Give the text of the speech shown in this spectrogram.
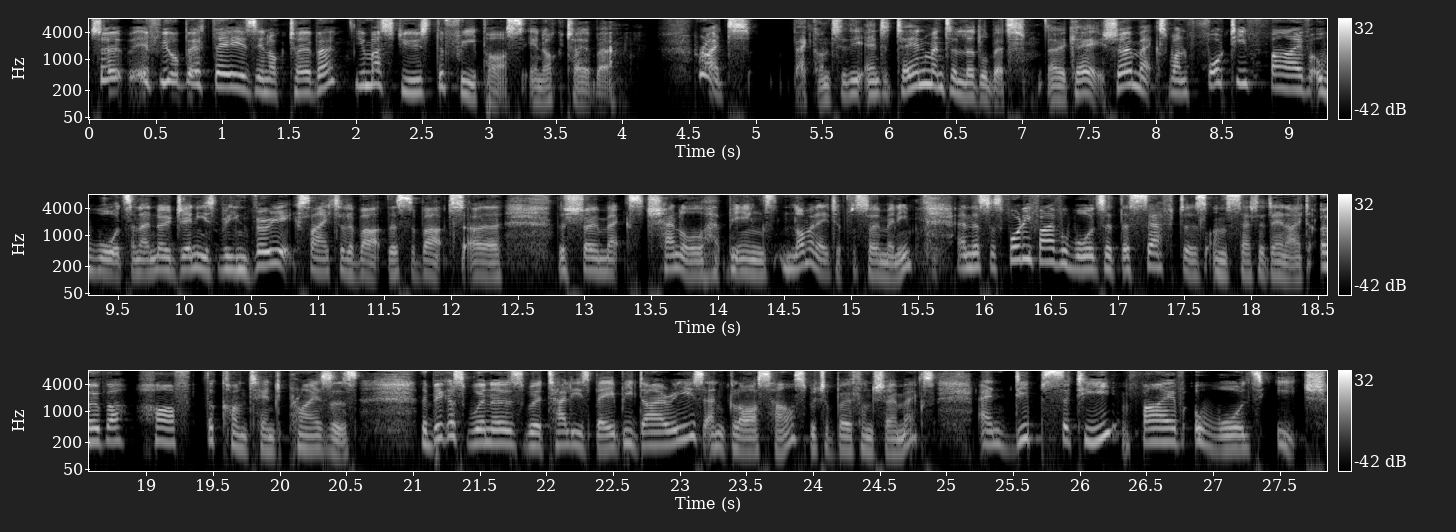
So if your birthday is in October, you must use the free pass in October. Right back onto the entertainment a little bit. Okay, Showmax won 45 awards, and I know Jenny's been very excited about this, about uh, the Showmax channel being nominated for so many. And this was 45 awards at the SAFTAs on Saturday night, over half the content prizes. The biggest winners were Tali's Baby Diaries and Glass House, which are both on Showmax, and Deep City, five awards each.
